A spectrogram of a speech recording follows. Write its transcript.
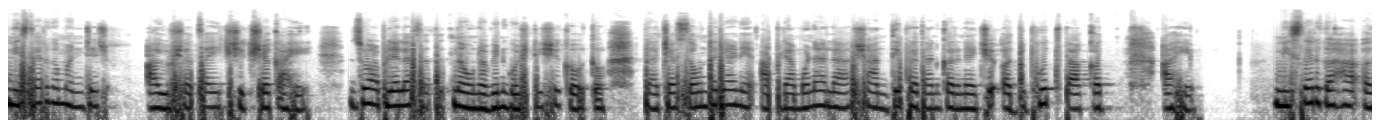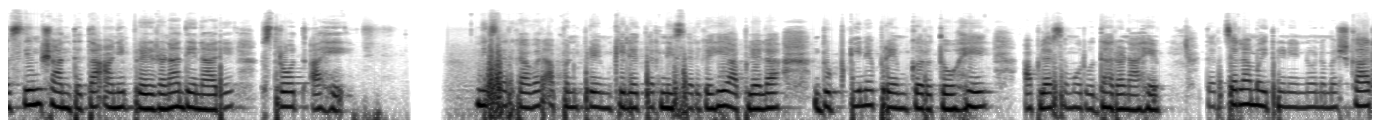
निसर्ग म्हणजेच आयुष्याचा एक शिक्षक आहे जो आपल्याला सतत नवनवीन गोष्टी शिकवतो. त्याच्या सौंदर्याने आपल्या मनाला शांती प्रदान करण्याची अद्भुत ताकद आहे. निसर्ग हा असीम शांतता आणि प्रेरणा देणारे स्रोत आहे. निसर्गावर आपण प्रेम केले तर निसर्गही आपल्याला दुपटीने प्रेम करतो हे आपल्यासमोर उदाहरण आहे. तर चला मैत्रिणींनो नमस्कार.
